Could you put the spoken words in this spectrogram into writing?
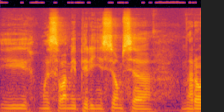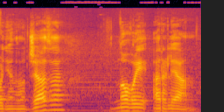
И мы с вами перенесемся на родину джаза, в Новый Орлеан –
